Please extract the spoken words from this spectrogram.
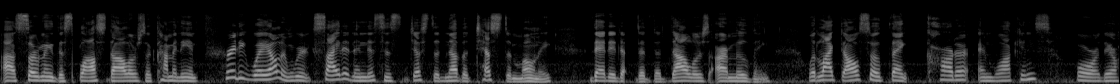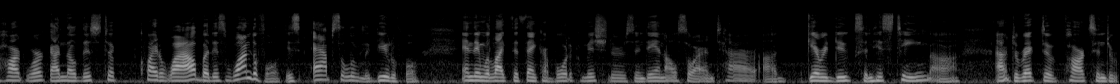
Uh, certainly, the SPLOST dollars are coming in pretty well, and we're excited, and this is just another testimony that, it, that the dollars are moving. Would like to also thank Carter and Watkins for their hard work. I know this took quite a while, but it's wonderful. It's absolutely beautiful. And then would like to thank our Board of Commissioners and then also our entire uh, Gary Dukes and his team, uh, our Director of Parks and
